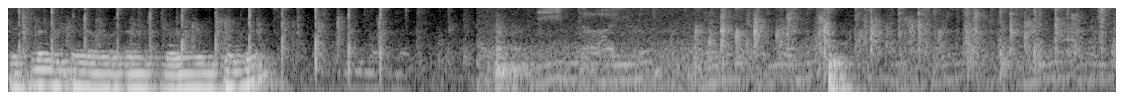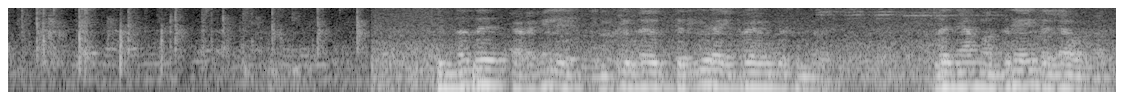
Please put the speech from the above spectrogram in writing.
കൃഷ്ണൻകുട്ടി അവർ നിർവഹിക്കുന്നു. ഇന്നത്തെ ചടങ്ങിൽ എനിക്കിവിടെ ഒരു ചെറിയൊരു അഭിപ്രായ വ്യത്യാസമുണ്ട് ഇത് ഞാൻ മന്ത്രിയായിട്ടല്ല ഉള്ളത്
